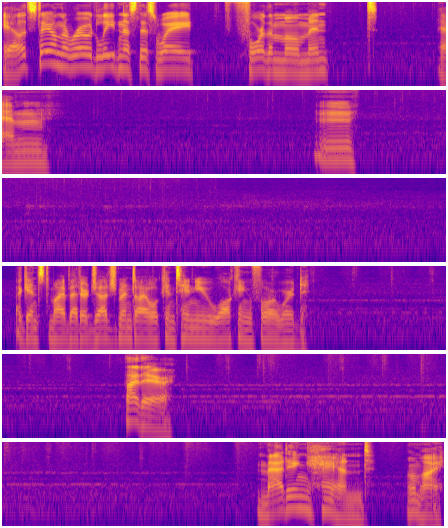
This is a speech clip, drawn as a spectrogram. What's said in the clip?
Yeah, let's stay on the road leading us this way for the moment. Um. Hmm. Against my better judgment, I will continue walking forward. Hi there. Madding hand. Oh my.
